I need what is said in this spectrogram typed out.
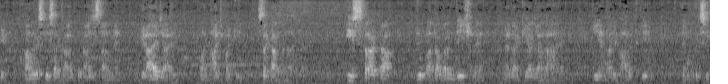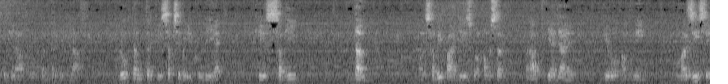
कि कांग्रेस की सरकार को राजस्थान में गिराया जाए और भाजपा की सरकार बनाया जाए। इस तरह का जो वातावरण देश में पैदा किया जा रहा है, ये हमारे भारत के डेमोक्रेसी के खिलाफ, लोकतंत्र के खिलाफ। है लोकतंत्र की सबसे बड़ी खूबी है कि सभी दल और सभी पार्टीज़ को अवसर प्राप्त किया जाए कि वो अपनी मर्ज़ी से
